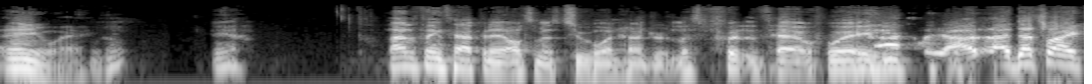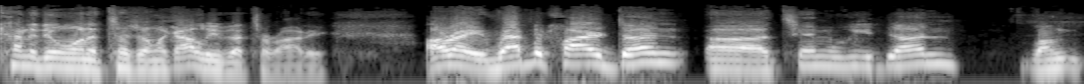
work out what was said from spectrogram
anyway, Yeah. A lot of things happen in Ultimates 2 100. Let's put it that way. I, I, that's why I kind of didn't want to touch. on. I'm like, I'll leave that to Roddy. All right, rapid fire done. Uh, Tim, we done. Long,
